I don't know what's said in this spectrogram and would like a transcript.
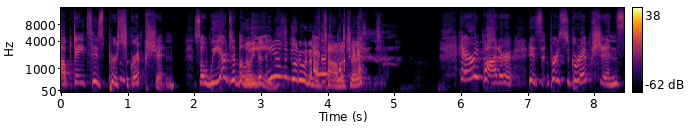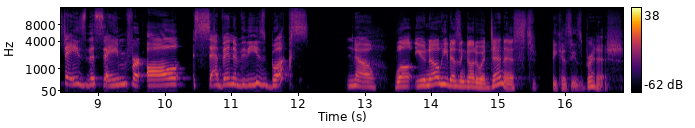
updates his prescription, so we are to believe doesn't- he doesn't go to an optometrist. Harry Potter. His prescription stays the same for all seven of these books. No, well, you know he doesn't go to a dentist because he's British.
